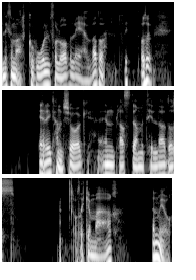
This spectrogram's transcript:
liksom alkoholen får lov å leve da, Og så er det kanskje òg en plass der vi tillater oss å drikke mer enn vi gjør.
